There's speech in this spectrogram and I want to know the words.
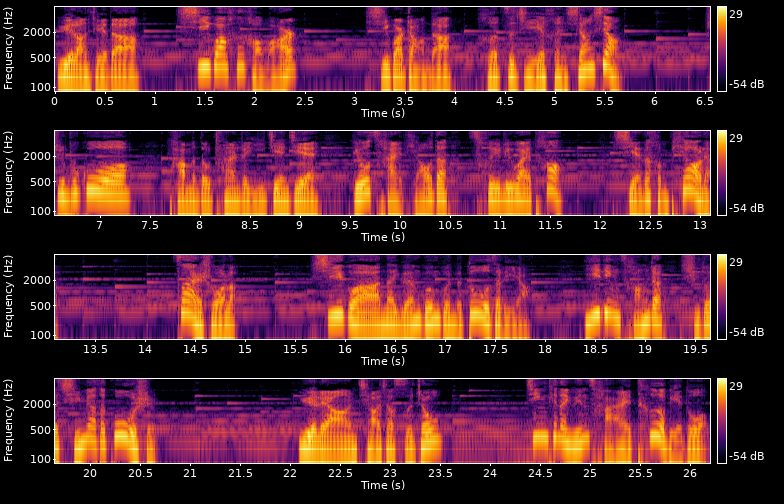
月亮觉得西瓜很好玩儿，西瓜长得和自己很相像，只不过它们都穿着一件件有彩条的翠绿外套，显得很漂亮。再说了，西瓜那圆滚滚的肚子里呀。一定藏着许多奇妙的故事。月亮瞧瞧四周，今天的云彩特别多，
